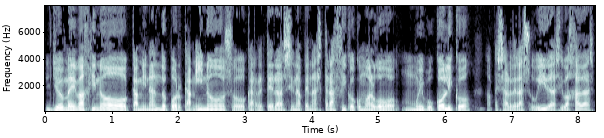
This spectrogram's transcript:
Yo me imagino caminando por caminos o carreteras sin apenas tráfico como algo muy bucólico, a pesar de las subidas y bajadas,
